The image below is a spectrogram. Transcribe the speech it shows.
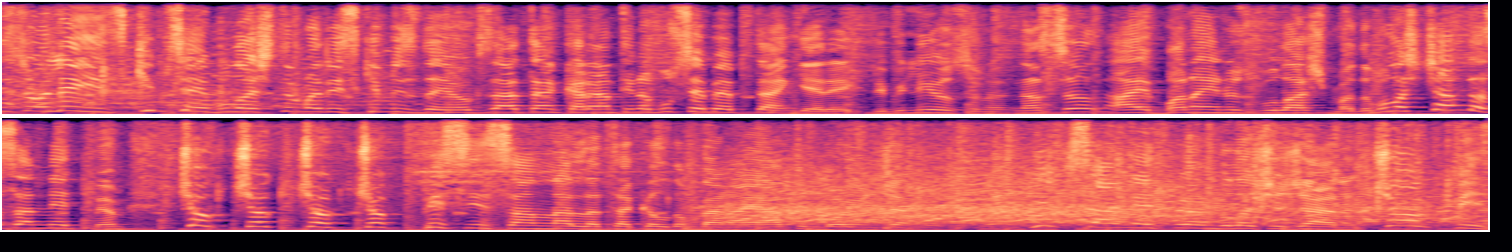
izoleyiz. Kimseye bulaştırma riskimiz de yok. Zaten karantina bu sebepten gerekli biliyorsunuz. Nasıl? Ay bana henüz bulaşmadı. Bulaşacağını da zannetmiyorum. Çok çok çok çok pis insanlarla takıldım ben hayatım boyunca. Hiç zannetmiyorum bulaşacağını. Çok pis.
